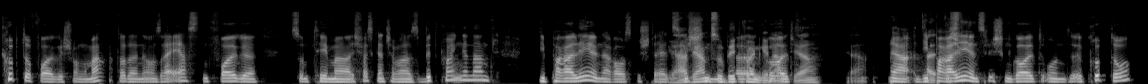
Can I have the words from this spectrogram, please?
Krypto-Folge schon gemacht oder in unserer ersten Folge zum Thema, ich weiß gar nicht, war das Bitcoin genannt, die Parallelen herausgestellt. Ja, zwischen, wir haben zu Bitcoin äh, genannt, ja. Ja, ja die also Parallelen ich, zwischen Gold und äh, Krypto.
